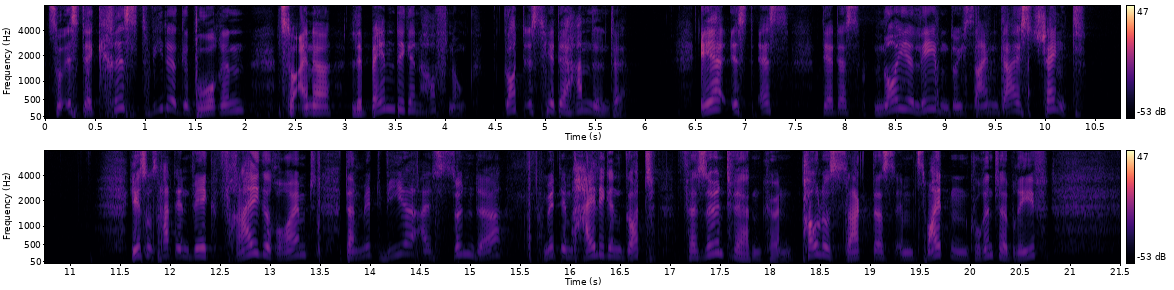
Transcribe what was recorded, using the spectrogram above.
so ist der Christ wiedergeboren zu einer lebendigen Hoffnung. Gott ist hier der Handelnde. Er ist es, der das neue Leben durch seinen Geist schenkt. Jesus hat den Weg freigeräumt, damit wir als Sünder mit dem heiligen Gott versöhnt werden können. Paulus sagt das im zweiten Korintherbrief.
